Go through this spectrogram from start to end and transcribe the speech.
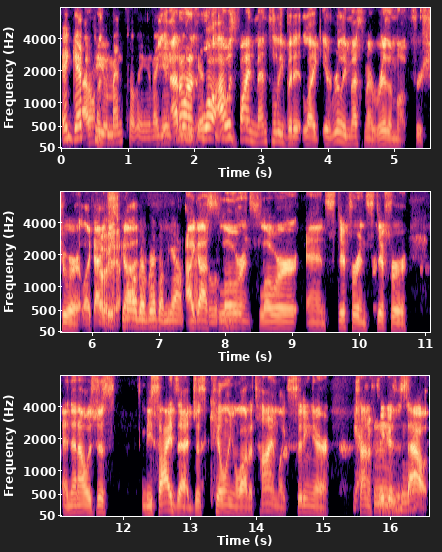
It gets to you mentally. Like it I don't really want gets well, I was fine mentally, but it like it really messed my rhythm up for sure. Like I Oh, just yeah. got oh, the rhythm, yeah. I got slower and slower and stiffer and stiffer. And then I was just, besides that, just killing a lot of time, like sitting there Yeah. trying to figure this Mhm. out.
